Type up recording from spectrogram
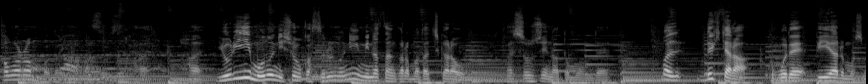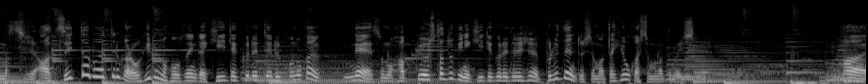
関わらんばないなと思うんで、はい。はい、よりいいものに昇華するのに皆さんからまた力を貸してほしいなと思うんで、まあ、できたらここで PR もしますしあツイッターもやってるからお昼の放送委員会聞いてくれてるこの回ねその発表した時に聞いてくれてる人にプレゼントしてまた評価してもらってもいいしね。は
